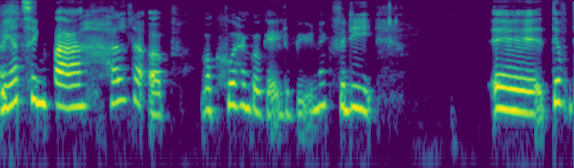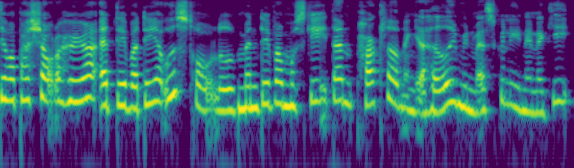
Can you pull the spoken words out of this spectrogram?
og jeg tænkte bare, hold da op, hvor kunne han gå galt i byen, ikke? Fordi øh, det, det var bare sjovt at høre, at det var det, jeg udstrålede, men det var måske den påklædning, jeg havde i min maskuline energi.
